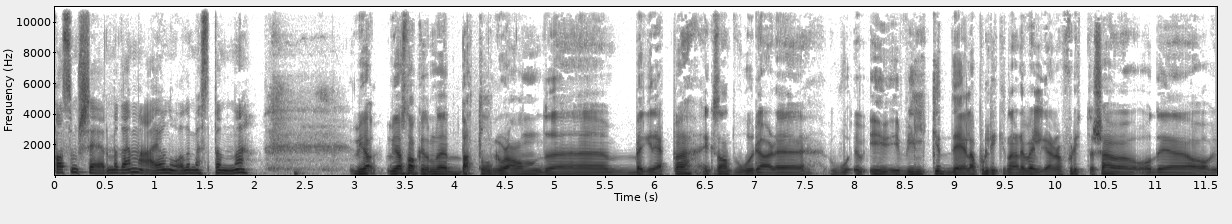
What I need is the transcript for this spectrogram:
Hva som skjer med dem, er jo noe av det mest spennende. vi, har, vi har snakket om det battleground-begrepet. ikke sant? Hvor er det, hvor, i, I hvilken del av politikken er det velgerne flytter seg? Og det har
